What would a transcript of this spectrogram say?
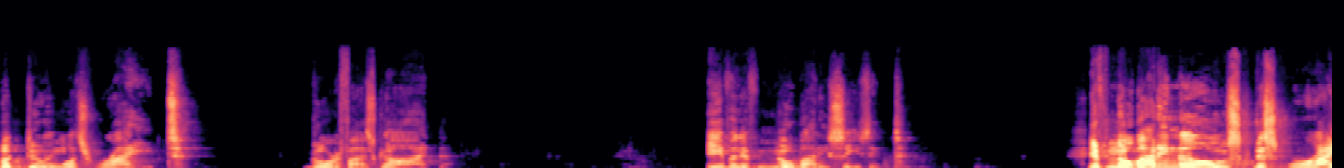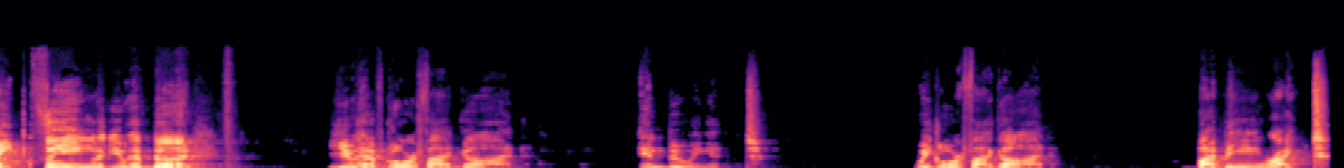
But doing what's right glorifies God. Even if nobody sees it. If nobody knows this right thing that you have done, you have glorified God in doing it. We glorify God by being right.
